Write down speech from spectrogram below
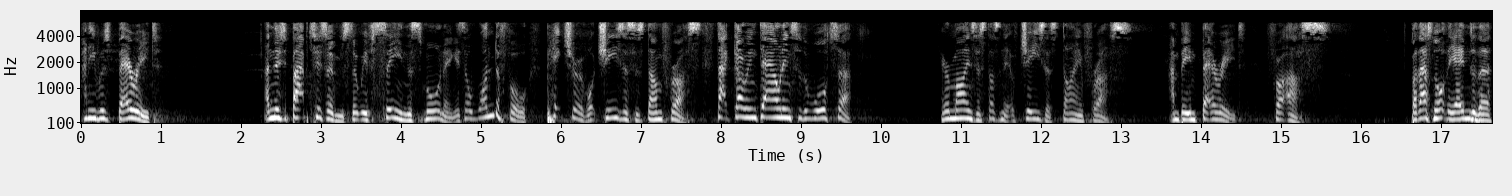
And he was buried. And these baptisms that we've seen this morning is a wonderful picture of what Jesus has done for us. That going down into the water. It reminds us, doesn't it, of Jesus dying for us and being buried for us. But that's not the end of the,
